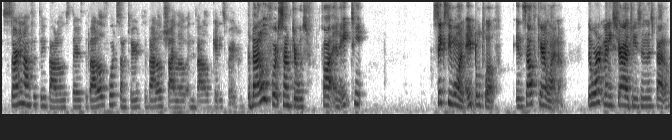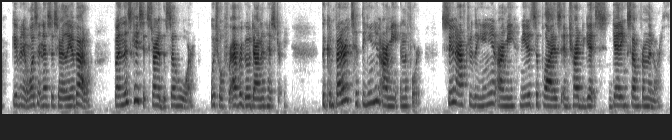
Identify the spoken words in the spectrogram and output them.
Starting off with three battles, there's the Battle of Fort Sumter, the Battle of Shiloh, and the Battle of Gettysburg. The Battle of Fort Sumter was fought in 1861, April 12th, in South Carolina. There weren't many strategies in this battle, given it wasn't necessarily a battle, but in this case it started the Civil War, which will forever go down in history. The Confederates hit the Union Army in the fort. Soon after, the Union Army needed supplies and tried to get getting some from the north.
